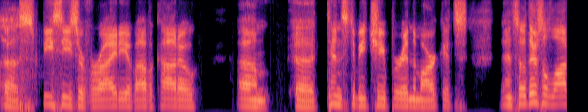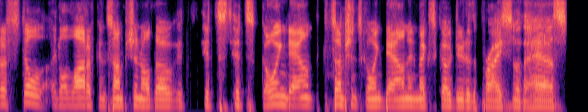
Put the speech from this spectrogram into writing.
uh, species or variety of avocado um, uh, tends to be cheaper in the markets. And so there's a lot of still a lot of consumption, although it, it's it's going down. Consumption's going down in Mexico due to the price of the Hass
